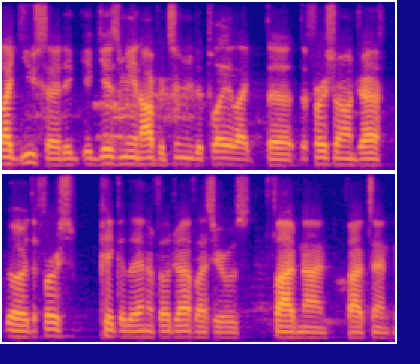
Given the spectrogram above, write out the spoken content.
like you said, it, it gives me an opportunity to play like the the first round draft or the first pick of the NFL draft last year was five nine, five ten.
